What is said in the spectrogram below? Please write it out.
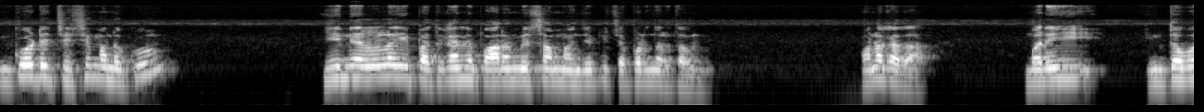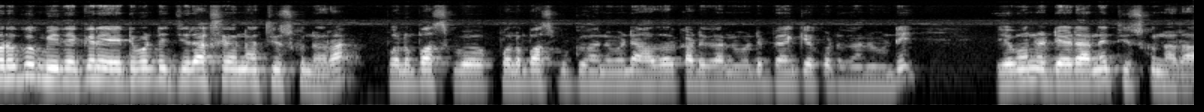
ఇంకోటి వచ్చేసి మనకు ఈ నెలలో ఈ పథకాన్ని ప్రారంభిస్తామని చెప్పి చెప్పడం జరుగుతూ ఉంది అవునా కదా? మరి ఇంతవరకు మీ దగ్గర ఎటువంటి జిరాక్స్ ఏమైనా తీసుకున్నారా? పొలం పాస్ పొలం పాస్బుక్ కానివ్వండి ఆధార్ కార్డు కానివ్వండి బ్యాంక్ అకౌంట్ కానివ్వండి ఏమైనా డేటా అనేది తీసుకున్నారా?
